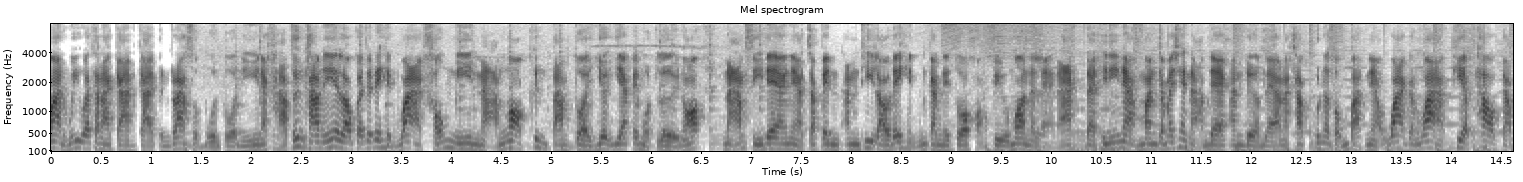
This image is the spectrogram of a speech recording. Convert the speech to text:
มารถวิวัฒนาการกลายเป็นร่างสมบูรณ์ตัวนี้นะครับซึ่งคราวนี้เราก็จะได้เห็นว่าเขามีหนามงอกขึ้นตามตัวเยอะแยะไปหมดเลยเนาะหนามสีแดงเนี่ยจะเป็นอันที่เราได้เห็นกันในตัวของฟิลมอนนั่นแหละนะแต่ทีนี้เนี่ยมันจะไม่ใช่หนามแดงอันเดิมแล้วนะครับคุณสมบัติเนี่ยว่ากันว่าเทียบเท่ากับ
